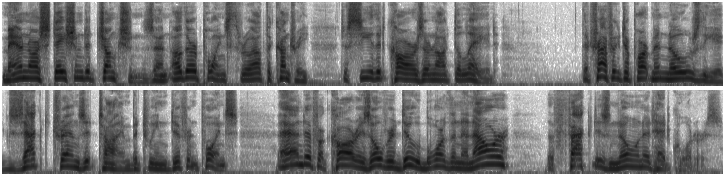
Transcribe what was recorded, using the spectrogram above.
Men are stationed at junctions and other points throughout the country to see that cars are not delayed. The traffic department knows the exact transit time between different points, and if a car is overdue more than an hour, the fact is known at headquarters.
